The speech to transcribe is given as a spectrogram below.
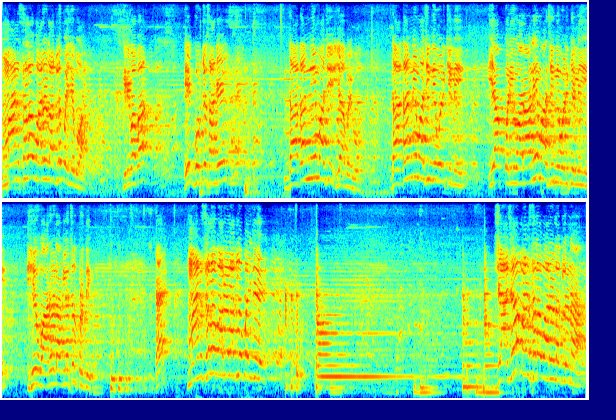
माणसाला वारं लागलं पाहिजे बुवा. गिरी बाबा एक गोष्ट सांगेल. दादांनी माझी या बाई बुवा दादांनी माझी निवड केली या परिवाराने माझी निवड केली हे वारं लागल्याचं प्रतीक. काय? माणसाला वारं लागलं पाहिजे. ज्या ज्या माणसाला वारं लागलं ना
